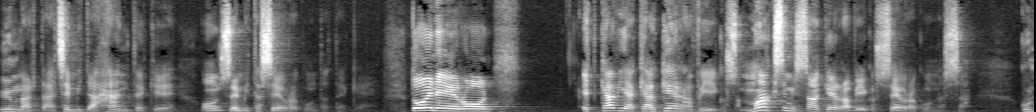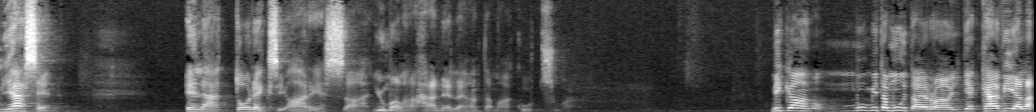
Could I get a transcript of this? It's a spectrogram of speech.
ymmärtää, että se mitä hän tekee, on se mitä seurakunta tekee. Toinen ero on, että kävijä käy kerran viikossa, maksimissaan kerran viikossa seurakunnassa, kun jäsen elää todeksi arjessaan Jumalan hänelle antamaa kutsua. Mikä on, mitä muita eroja on kävijällä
